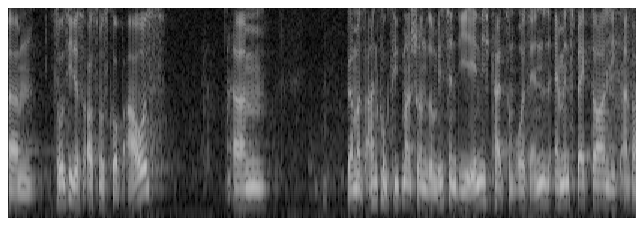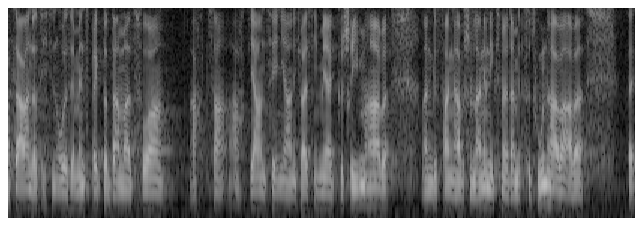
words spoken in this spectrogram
Ähm, so sieht das Osmoskop aus. Ähm, wenn man es anguckt, sieht man schon so ein bisschen die Ähnlichkeit zum OSM-Inspektor. Liegt einfach daran, dass ich den OSM-Inspektor damals vor acht, acht Jahren, zehn Jahren, ich weiß nicht mehr, geschrieben habe, angefangen habe, schon lange nichts mehr damit zu tun habe, aber äh,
